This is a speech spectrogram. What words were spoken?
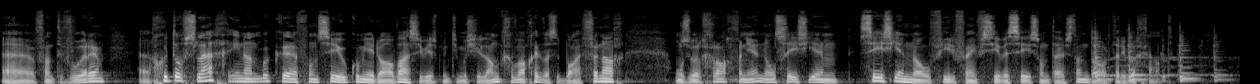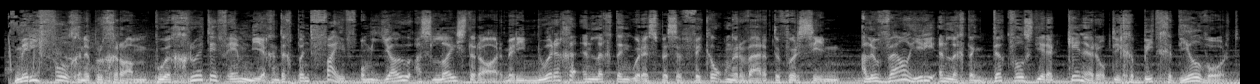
uh van tevore? Uh, goed of sleg? En dan ook uh, van sê hoekom jy daar was? Jy weet met jy moes jy lank gewag het was dit baie vinnig ons hoor graag van jou 061 610 4576 onthou standaard tariewe geld Met die volgende program bo Groot FM 90.5 om jou as luisteraar met die nodige inligting oor 'n spesifieke onderwerp te voorsien. Alhoewel hierdie inligting dikwels deur 'n kenner op die gebied gedeel word,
